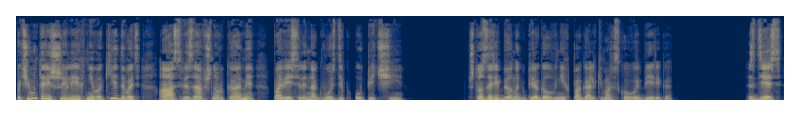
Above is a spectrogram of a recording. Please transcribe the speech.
Почему-то решили их не выкидывать, а, связав шнурками, повесили на гвоздик у печи. Что за ребенок бегал в них по гальке морского берега? Здесь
